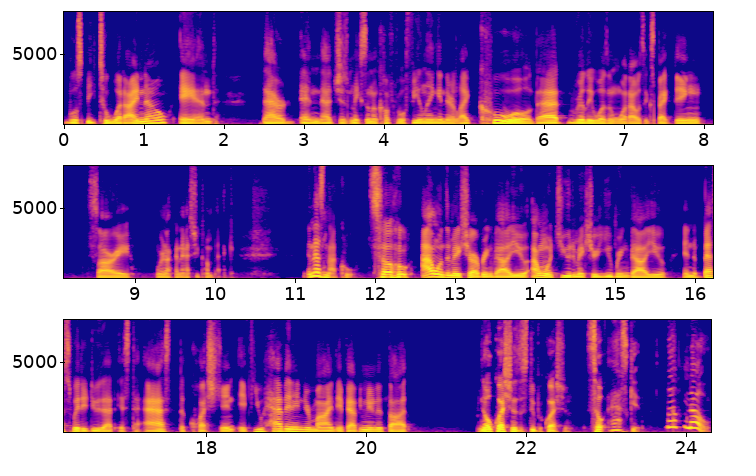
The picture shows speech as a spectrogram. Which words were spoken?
will speak to what I know and that and that just makes an uncomfortable feeling and they're like, "Cool, that really wasn't what I was expecting. Sorry, we're not going to ask you come back." And that's not cool. So, I want to make sure I bring value. I want you to make sure you bring value, and the best way to do that is to ask the question if you have it in your mind, if you have it in your thought. No question is a stupid question. So ask it. Let them know.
